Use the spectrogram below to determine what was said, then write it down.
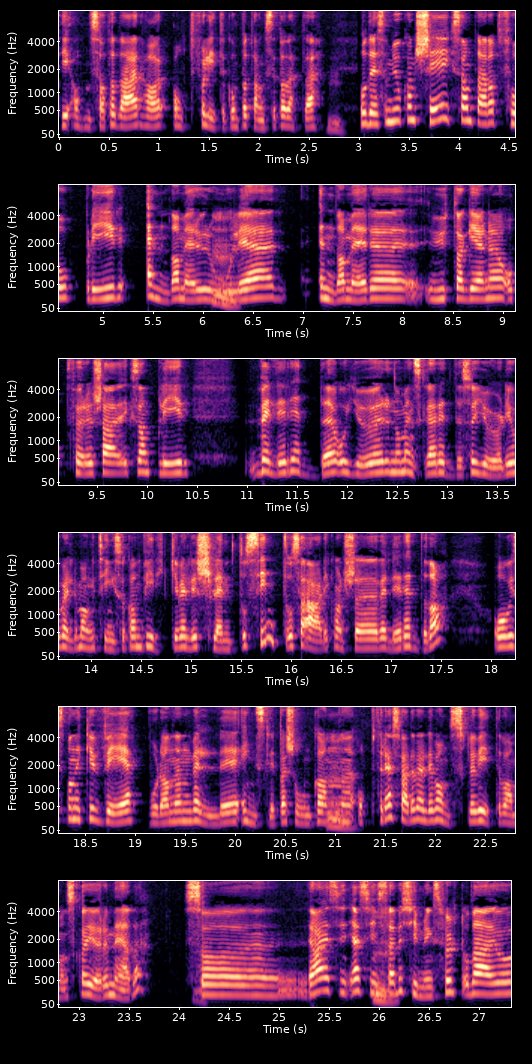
de ansatte der har altfor lite kompetanse på dette. Og det som jo kan skje, ikke sant, er at folk blir enda mer urolige, enda mer eh, utagerende, oppfører seg, ikke sant, blir veldig redde og gjør Når mennesker er redde, så gjør de jo veldig mange ting som kan virke veldig slemt og sint, og så er de kanskje veldig redde da. Og hvis man ikke vet hvordan en veldig engstelig person kan mm. opptre, så er det veldig vanskelig å vite hva man skal gjøre med det. Så ja, jeg, sy syns det er bekymringsfullt. Og det er jo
